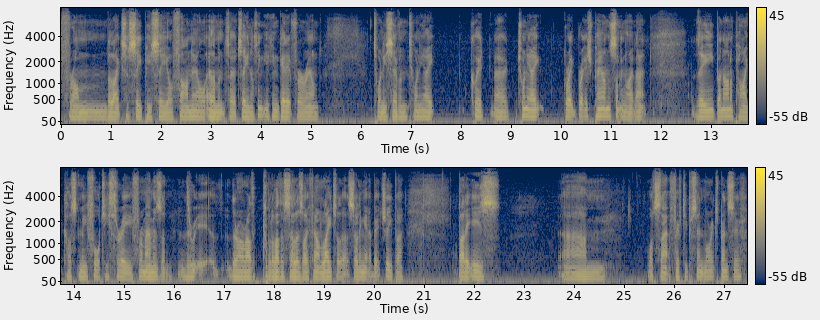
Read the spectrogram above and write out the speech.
from the likes of CPC or Farnell Element 13, I think you can get it for around 27, 28 quid, uh, 28 Great British pounds, something like that. The banana Pi cost me 43 from Amazon. There, there are a couple of other sellers I found later that are selling it a bit cheaper, but it is um, what's that? 50% more expensive?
